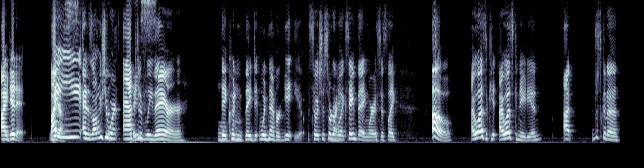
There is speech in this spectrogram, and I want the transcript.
"I did it." Bye. Yes. And as long as you weren't actively Peace. there, they Mhm. couldn't they d- would never get you so it's just sort of Right. like same thing where it's just like oh i was a Ca- i was canadian I, i'm just gonna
